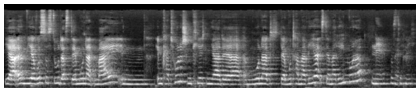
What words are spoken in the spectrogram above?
Ja, ähm, ja, wusstest du, dass der Monat Mai in, im katholischen Kirchenjahr der äh, Monat der Mutter Maria ist, der Marienmonat? Nee, wusste nee. ich nicht.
